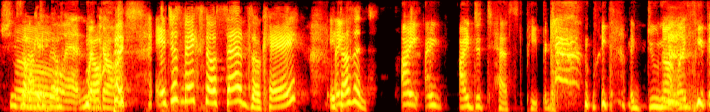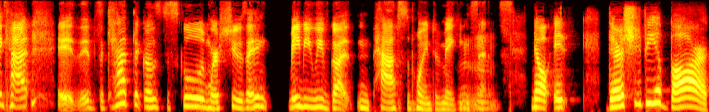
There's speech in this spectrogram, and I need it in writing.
She's oh, about to go in. My gosh. it just makes no sense, okay? It I, doesn't. I, I I detest Pete the cat. like I do not like Pete the cat. It, it's a cat that goes to school and wears shoes. I think maybe we've gotten past the point of making mm sense. No, it there should be a bar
